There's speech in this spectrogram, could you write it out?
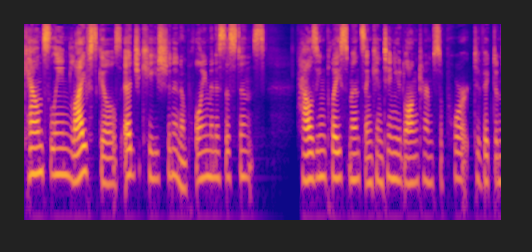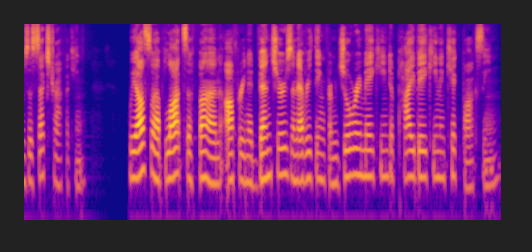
counseling, life skills, education and employment assistance, housing placements, and continued long term support to victims of sex trafficking. We also have lots of fun offering adventures and everything from jewelry making to pie baking and kickboxing.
